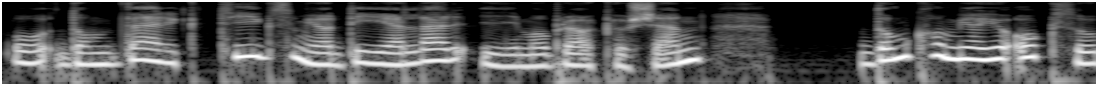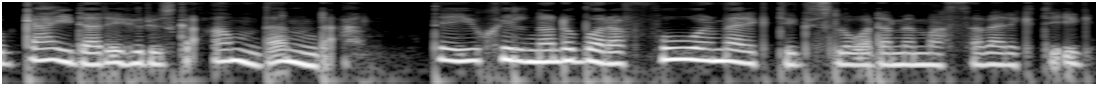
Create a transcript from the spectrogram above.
Och de verktyg som jag delar i må bra-kursen, de kommer jag ju också guida dig hur du ska använda. Det är ju skillnad att bara få en verktygslåda med massa verktyg.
